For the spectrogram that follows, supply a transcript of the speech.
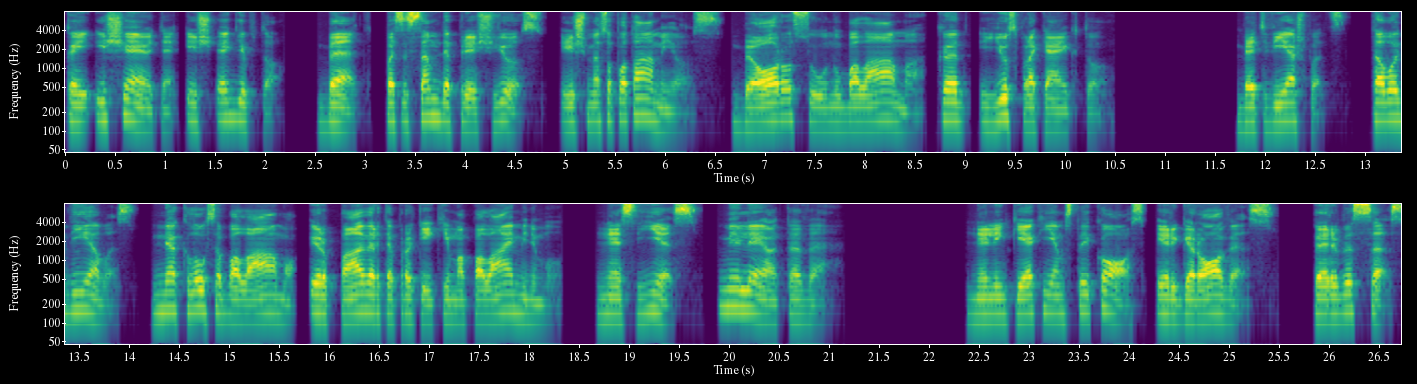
kai išėjote iš Egipto, bet pasisamdė prieš jūs iš Mesopotamijos, Beoro sūnų Balamą, kad jūs prakeiktų. Bet viešpats Tavo dievas neklausė Balamo ir pavertė prateikimą palaiminimu, nes jis mylėjo tave. Nelinkėk jiems taikos ir gerovės per visas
